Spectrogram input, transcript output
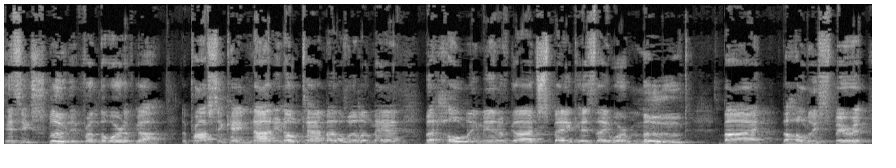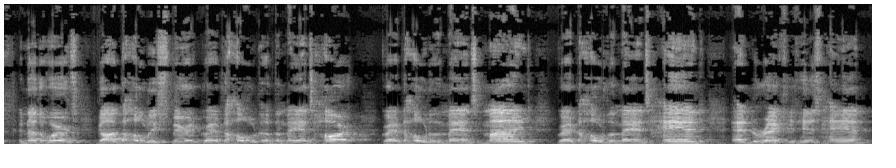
It's excluded from the Word of God. The prophecy came not in old time by the will of man, but holy men of God spake as they were moved by the Holy Spirit. In other words, God the Holy Spirit grabbed a hold of the man's heart, grabbed a hold of the man's mind, grabbed a hold of the man's hand, and directed his hand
